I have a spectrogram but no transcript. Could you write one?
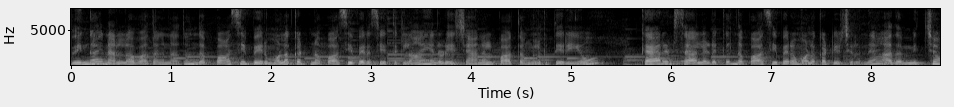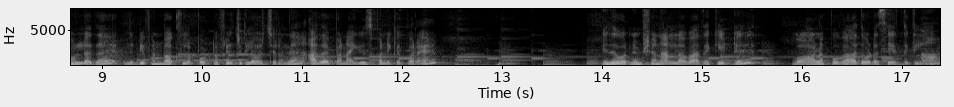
வெங்காயம் நல்லா வதங்கினதும் இந்த பாசிப்பயிறு முளைக்கட்டின பாசிப்பயிரை சேர்த்துக்கலாம். என்னுடைய சேனல் பார்த்தவங்களுக்கு தெரியும். கேரட் சாலடுக்கு இந்த பாசிப்பயிரை முளைக்கட்டி வச்சுருந்தேன். அதை மிச்சம் உள்ளதை இந்த டிஃபன் பாக்ஸில் போட்டு ஃப்ரிட்ஜுக்குள்ளே வச்சுருந்தேன். அதை இப்போ நான் யூஸ் பண்ணிக்க போகிறேன் இது ஒரு நிமிஷம் நல்லா வதக்கிட்டு வாழைப்பூவை அதோட சேர்த்துக்கலாம்.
